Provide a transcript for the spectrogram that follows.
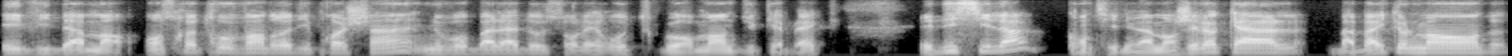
évidemment. On se retrouve vendredi prochain, nouveau balado sur les routes gourmandes du Québec. Et d'ici là, continuez à manger local. Bye bye tout le monde.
